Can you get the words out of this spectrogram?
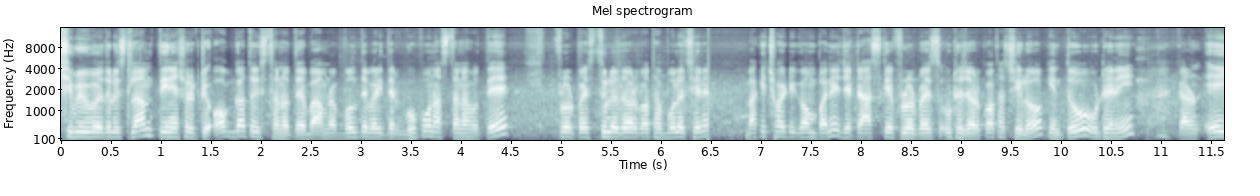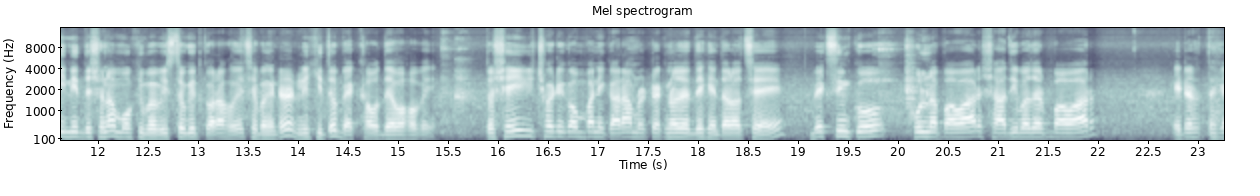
শিবির উবায়দুল ইসলাম, তিনি আসলে একটি অজ্ঞাত স্থান হতে বা আমরা বলতে পারি তার গোপন আস্তানা হতে ফ্লোর প্রাইস তুলে দেওয়ার কথা বলেছেন। বাকি ছয়টি কোম্পানি যেটা আজকে ফ্লোর প্রাইস উঠে যাওয়ার কথা ছিল, কিন্তু উঠেনি। কারণ এই নির্দেশনা মৌখিকভাবে স্থগিত করা হয়েছে এবং এটার লিখিত ব্যাখ্যাও দেওয়া হবে। তো সেই ছয়টি কোম্পানি কারা আমরা একটু এক নজর দেখি তারা হচ্ছে বেক্সিমকো খুলনা পাওয়ার শাহজিবাজার পাওয়ার এটা থেকে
